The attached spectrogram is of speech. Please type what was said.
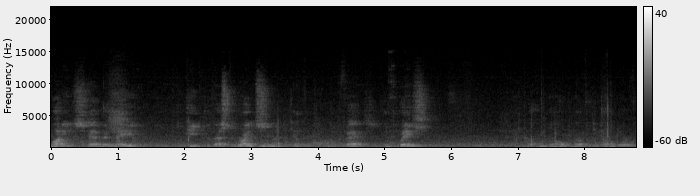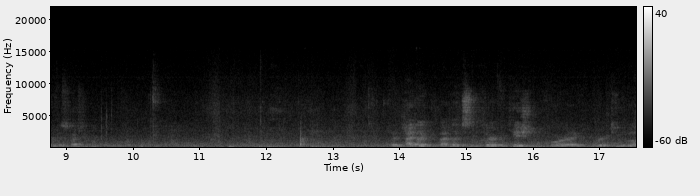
monies have been made to keep the vested rights in in fact in place. And, uh, to open up to the town board for discussion. I- I'd like, I'd like some clarification before I were to uh,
